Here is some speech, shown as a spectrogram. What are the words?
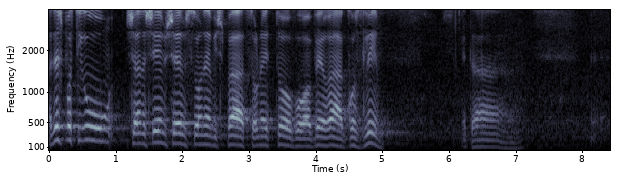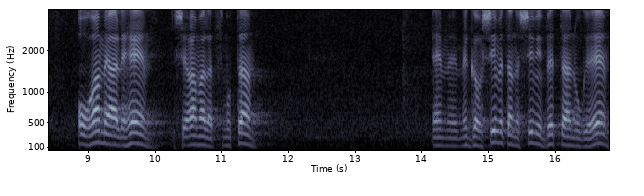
אז יש פה תיאור של אנשים שהם שונאי משפט, שונאי טוב, אוהבי רע, גוזלים את האורם מעליהם, שרם על עצמותם. הם מגרשים את הנשים מבית תענוגיהם.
